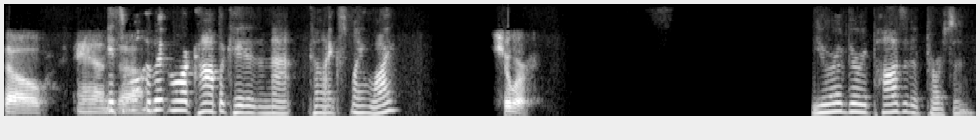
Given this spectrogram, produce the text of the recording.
So, and it's a little um, bit more complicated than that. Can I explain why? Sure. You're a very positive person.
